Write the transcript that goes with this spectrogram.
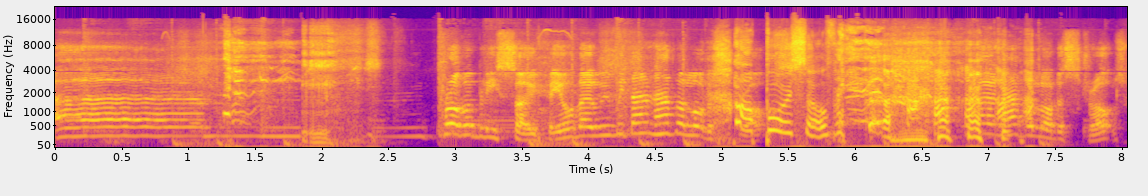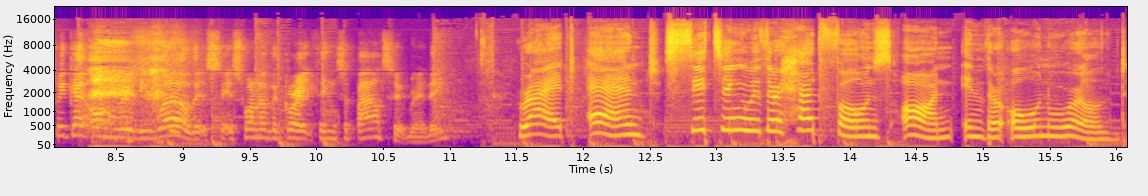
Um, probably Sophie. Although we, we don't have a lot of Oh, poor Sophie. we don't have a lot of strops. We get on really well. It's it's one of the great things about it, really. right. And sitting with their headphones on in their own world.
